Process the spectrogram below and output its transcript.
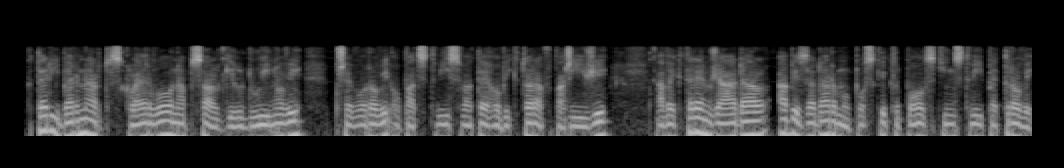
který Bernard Clairvaux napsal Gilduinovi, převorovi opatství svatého Viktora v Paříži, a ve kterém žádal, aby zadarmo poskytl pohostinství Petrovi,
